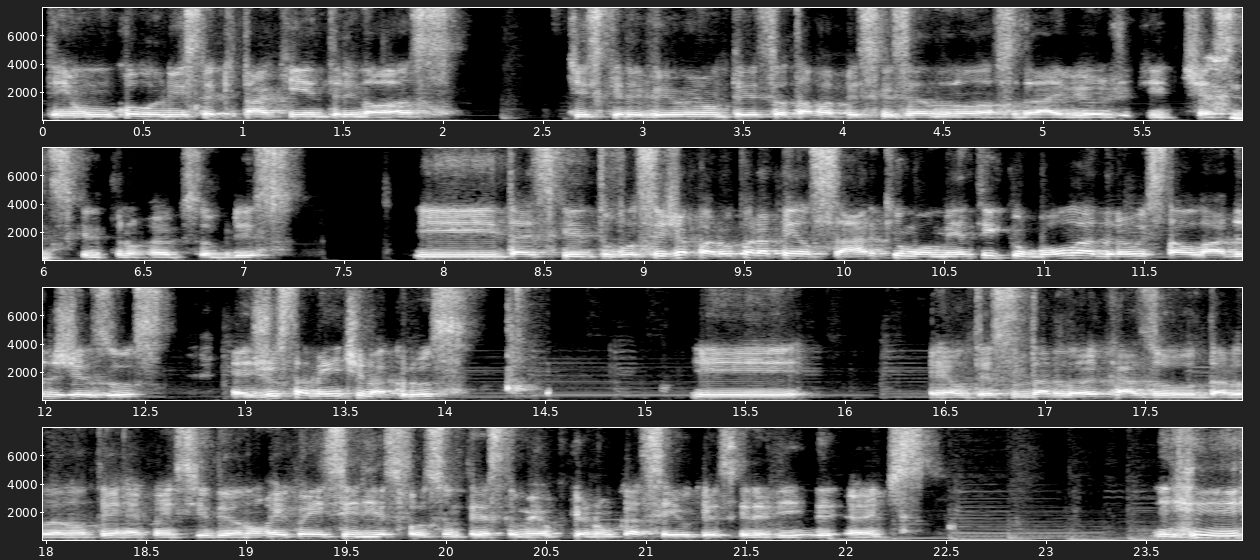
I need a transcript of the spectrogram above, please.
Tem um colunista que está aqui entre nós que escreveu em um texto, eu estava pesquisando no nosso drive hoje, que tinha sido escrito no Hub sobre isso, e tá escrito: Você já parou para pensar que o momento em que o bom ladrão está ao lado de Jesus é justamente na cruz? E é um texto do Darlan, caso o Darlan não tenha reconhecido, eu não reconheceria se fosse um texto meu, porque eu nunca sei o que eu escrevi antes. E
